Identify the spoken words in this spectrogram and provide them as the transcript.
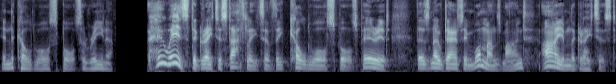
in the Cold War sports arena. Who is the greatest athlete of the Cold War sports period? There's no doubt in one man's mind, I am the greatest,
